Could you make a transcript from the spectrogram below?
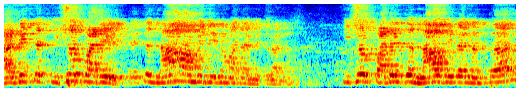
आरडीचा किशोर पाटील त्याचं नाव आम्ही दिलं माझ्या मित्रांनो. किशोर पाटीलचं नाव दिल्यानंतर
